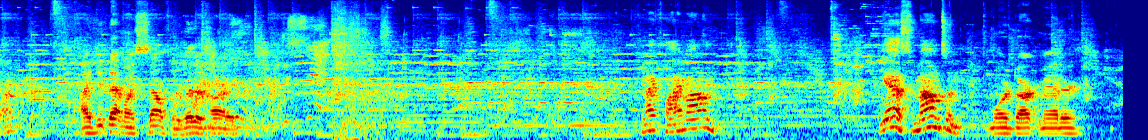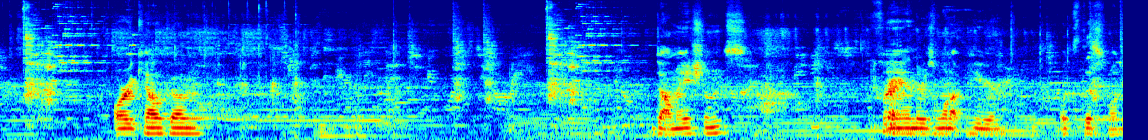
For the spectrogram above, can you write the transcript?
What? I did that myself. They're really hard. Can I climb on him? Yes, mount him. More dark matter. Orichalcum. Dalmatians. Frick. And there's one up here. What's this one?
